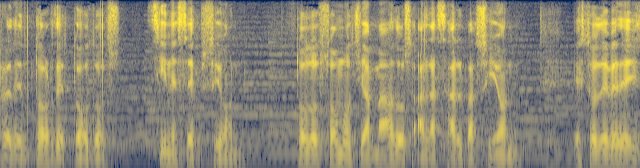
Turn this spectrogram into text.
redentor de todos, sin excepción. Todos somos llamados a la salvación. Esto debe de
